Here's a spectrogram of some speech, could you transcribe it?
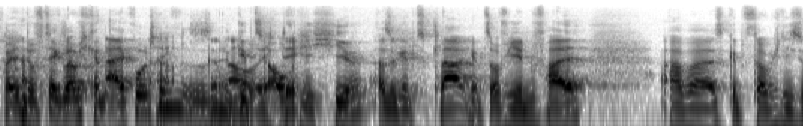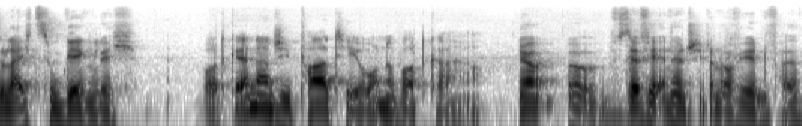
Weil ihr dürft ja, glaube ich, keinen Alkohol trinken. Das genau, gibt es ja auch nicht hier. Also gibt es, klar, gibt es auf jeden Fall. Aber es gibt es, glaube ich, nicht so leicht zugänglich. Wodka Energy Party ohne Wodka, ja. Ja, äh, sehr viel Energy dann auf jeden Fall.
